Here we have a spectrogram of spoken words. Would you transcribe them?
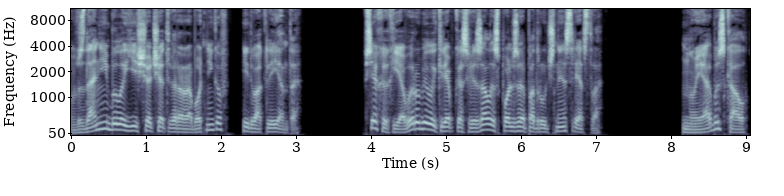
В здании было еще четверо работников и два клиента. Всех их я вырубил и крепко связал, используя подручные средства. Но я обыскал.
